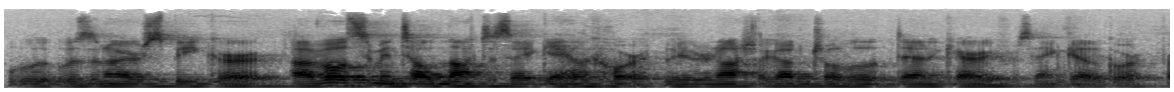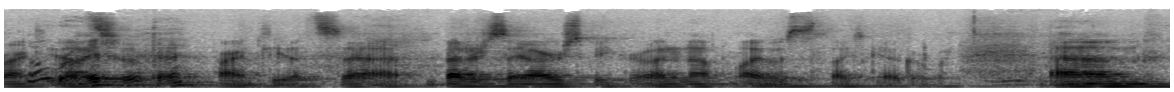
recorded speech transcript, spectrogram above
was an Irish speaker. I've also been told not to say Gaeilgeoir, believe it or not. I got in trouble down in Kerry for saying Gaeilgeoir. Apparently, Oh, right, that's, okay. apparently that's uh, better to say Irish speaker. I don't know. I always liked Gaeilgeoir. But, um,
